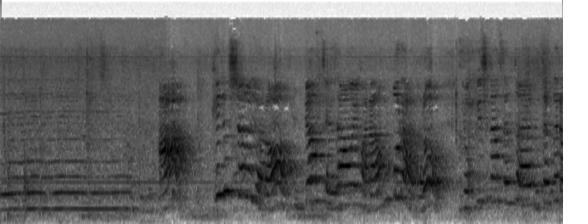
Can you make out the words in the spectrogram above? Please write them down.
음... 아! 퀴즈쇼를 열어 김병 재사용에 관한 홍보를 하도록 용기신화센터에 부탁드려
